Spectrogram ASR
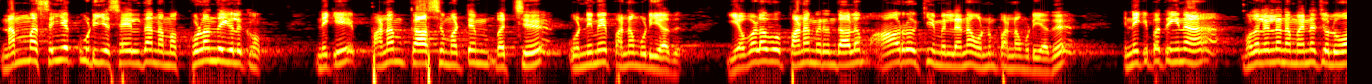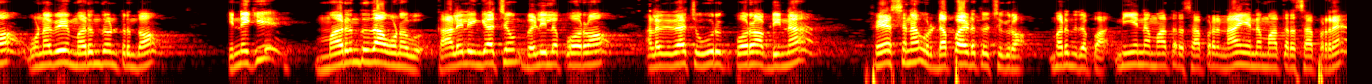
நம்ம செய்யக்கூடிய செயல் தான் நம்ம குழந்தைகளுக்கும். இன்றைக்கி பணம் காசு மட்டும் வச்சு ஒன்றுமே பண்ண முடியாது. எவ்வளவு பணம் இருந்தாலும் ஆரோக்கியம் இல்லைன்னா ஒன்றும் பண்ண முடியாது. இன்றைக்கி பார்த்தீங்கன்னா முதல்ல நம்ம என்ன சொல்லுவோம்? உணவே மருந்துன்ட்டு இருந்தோம். இன்றைக்கி மருந்து தான் உணவு. காலையில் எங்கேயாச்சும் வெளியில் போகிறோம் அல்லது ஏதாச்சும் ஊருக்கு போகிறோம் அப்படின்னா ஃபேஷனாக ஒரு டப்பா எடுத்து வச்சுக்கிறோம் மருந்து டப்பா. நீ என்ன மாத்திரை சாப்பிட்ற நான் என்ன மாத்திரை சாப்பிட்றேன்?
